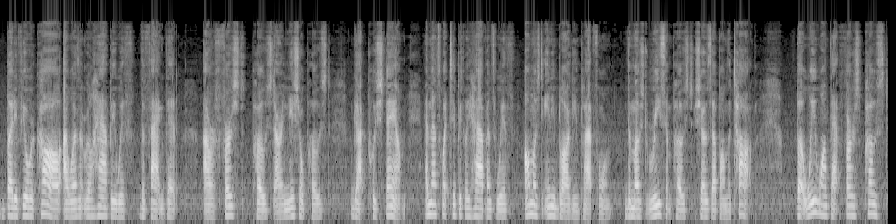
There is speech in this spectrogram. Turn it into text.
but if you'll recall, I wasn't real happy with the fact that our first post, our initial post, got pushed down, and that's what typically happens with almost any blogging platform. The most recent post shows up on the top, but we want that first post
